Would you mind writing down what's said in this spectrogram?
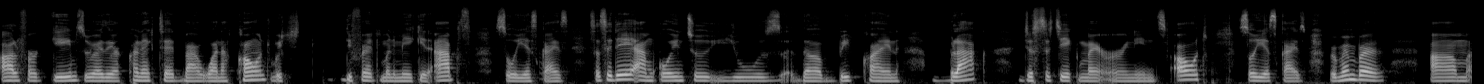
Alpha Games where they're connected by one account, which different money making apps. So yes, guys. So today I'm going to use the Bitcoin Black just to take my earnings out. So yes, guys. Remember um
